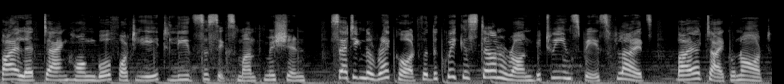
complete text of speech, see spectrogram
Pilot Tang Hongbo, 48, leads the six month mission, setting the record for the quickest turnaround between space flights by a taikonaut.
